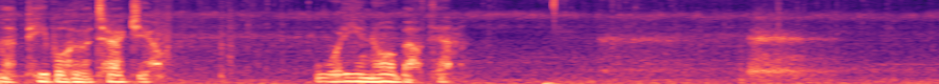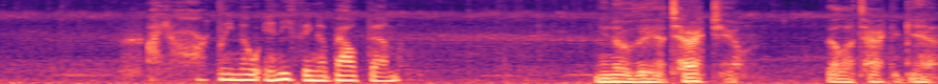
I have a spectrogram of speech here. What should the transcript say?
the people who attacked you. What do you know about them? I hardly know anything about them. You know they attacked you. They'll attack again.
